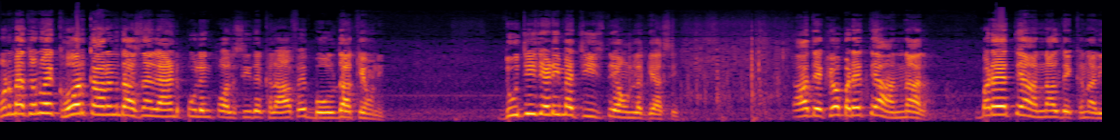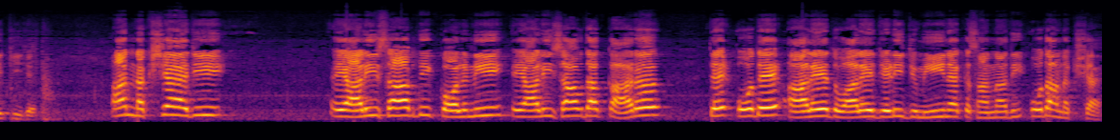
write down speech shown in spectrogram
ਹੁਣ ਮੈਂ ਤੁਹਾਨੂੰ ਇੱਕ ਹੋਰ ਕਾਰਨ ਦੱਸਦਾ ਲੈਂਡ ਪੂਲਿੰਗ ਪਾਲਿਸੀ ਦੇ ਖਿਲਾਫ, ਇਹ ਬੋਲਦਾ ਕਿਉਂ ਨਹੀਂ? ਦੂਜੀ ਜਿਹੜੀ ਮੈਂ ਚੀਜ਼ ਤੇ ਆਉਣ ਲੱਗਿਆ ਸੀ, ਆਹ ਦੇਖਿਓ ਬੜੇ ਧਿਆਨ ਨਾਲ, ਬੜੇ ਧਿਆਨ ਨਾਲ ਦੇਖਣ ਵਾਲੀ ਚੀਜ਼ ਹੈ। ਆਹ ਨਕਸ਼ਾ ਹੈ ਜੀ ਇਹ ਆਲੀ ਸਾਹਿਬ ਦੀ ਕਾਲੋਨੀ ਇਹ ਸਾਹਿਬ ਦਾ ਘਰ ਤੇ ਉਹਦੇ ਆਲੇ ਦੁਆਲੇ ਜਿਹੜੀ ਜ਼ਮੀਨ ਹੈ ਕਿਸਾਨਾਂ ਦੀ, ਉਹਦਾ ਨਕਸ਼ਾ ਹੈ।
